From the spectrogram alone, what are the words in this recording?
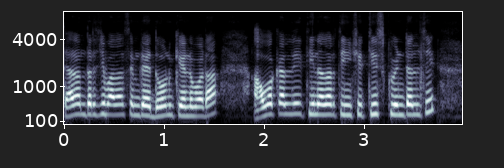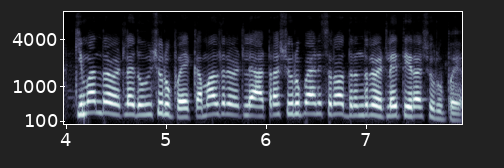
त्यानंतरची बाजार समिती आहे दोन केंडवडा. आवकाली तीन हजार तीनशे तीस क्विंटलची. किमान दर आहे दोनशे रुपये. कमाल दर भेटले अठराशे रुपये आणि सर्वात दर भेटले तेराशे रुपये.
